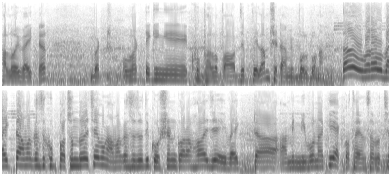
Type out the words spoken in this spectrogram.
ভালো ওই বাইকটার বাট ওভারটেকিংয়ে খুব ভালো পাওয়ার যে পেলাম সেটা আমি বলব না। তবে ওভারঅল বাইকটা আমার কাছে খুব পছন্দ হয়েছে এবং আমার কাছে যদি কোশ্চেন করা হয় যে এই বাইকটা আমি নিব নাকি, এক কথায় অ্যান্সার হচ্ছে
